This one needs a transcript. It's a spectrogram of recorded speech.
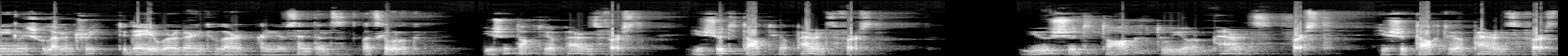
English with Lemon Tree. Today we're going to learn a new sentence. Let's have a look. You should talk to your parents first. You should talk to your parents first. You should talk to your parents first. You should talk to your parents first.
